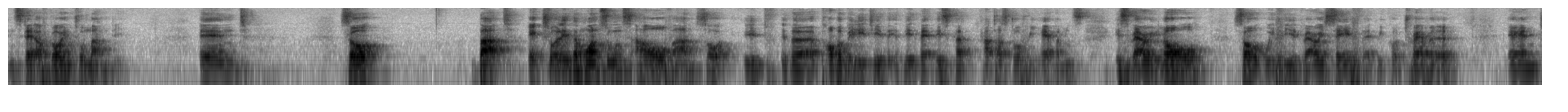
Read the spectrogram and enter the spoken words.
instead of going to Mandi. And so, but actually the monsoons are over, so it, the probability that this catastrophe happens is very low. So we feel very safe that we could travel. And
